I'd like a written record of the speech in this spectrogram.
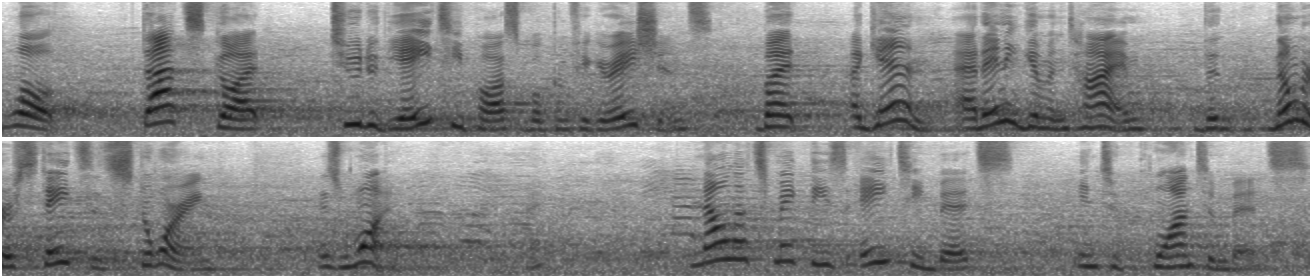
Well, that's got 2 to the 80 possible configurations. But again, at any given time, the number of states it's storing is 1. Now let's make these 80 bits into quantum bits.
